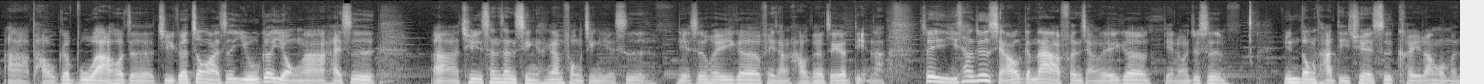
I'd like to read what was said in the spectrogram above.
啊，跑个步啊，或者举个重，啊是游个泳啊，还是啊去散散心、看看风景，也是也是会一个非常好的这个点啦。所以以上就是想要跟大家分享的一个点哦，就是运动它的确是可以让我们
